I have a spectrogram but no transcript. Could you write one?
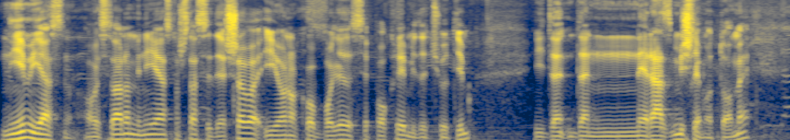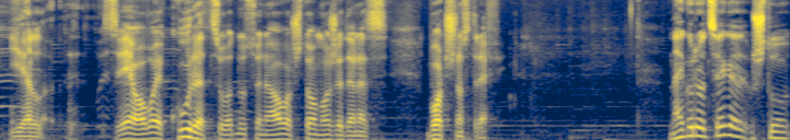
Nije mi jasno, ovo stvarno mi nije jasno šta se dešava i ono kao bolje da se pokrijem i da ćutim i da, da ne razmišljam o tome, jer sve ovo je kurac u odnosu na ovo što može da nas bočno strefi. Najgore od svega što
